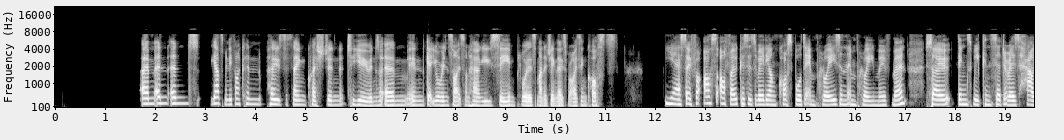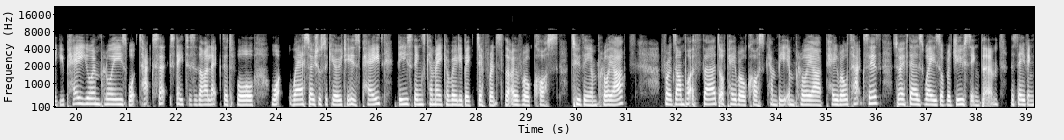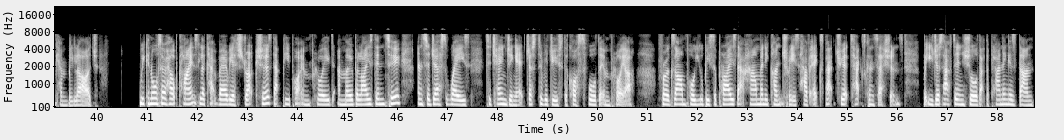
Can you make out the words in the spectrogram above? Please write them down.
Um, and and Yasmine, if I can pose the same question to you and um, and get your insights on how you see employers managing those rising costs. Yeah, so for us, our focus is really on cross border employees and the employee movement. So, things we consider is how you pay your employees, what tax statuses are elected for, what where social security is paid. These things can make a really big difference to the overall costs to the employer. For example, a third of payroll costs can be employer payroll taxes. So, if there's ways of reducing them, the saving can be large. We can also help clients look at various structures that people are employed and mobilized into and suggest ways to changing it just to reduce the costs for the employer. For example, you'll be surprised at how many countries have expatriate tax concessions, but you just have to ensure that the planning is done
